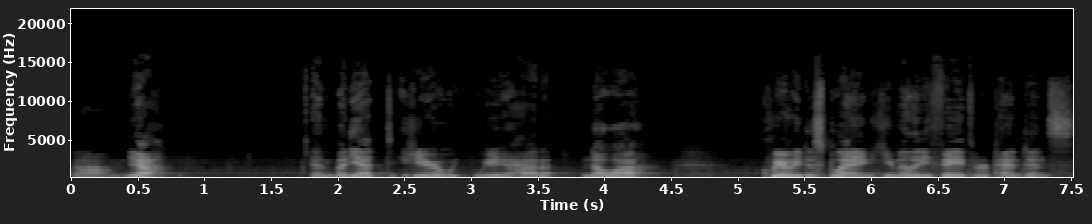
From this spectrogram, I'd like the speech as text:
Um, yeah, and but yet here we, we had Noah clearly displaying humility, faith, repentance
